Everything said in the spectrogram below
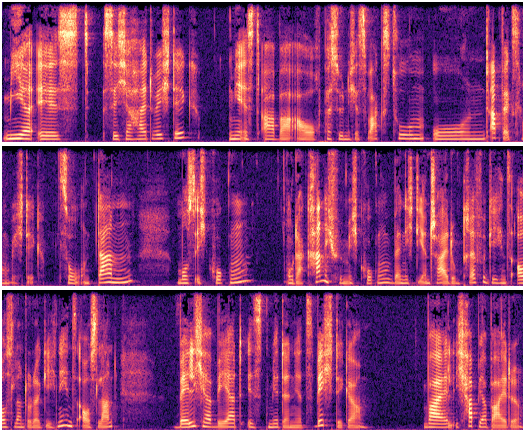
Mir ist Sicherheit wichtig mir ist aber auch persönliches Wachstum und Abwechslung wichtig. So, und dann muss ich gucken oder kann ich für mich gucken, wenn ich die Entscheidung treffe, gehe ich ins Ausland oder gehe ich nicht ins Ausland, welcher Wert ist mir denn jetzt wichtiger? Weil ich habe ja beide.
